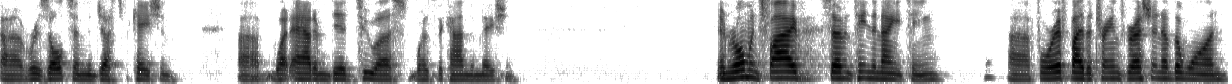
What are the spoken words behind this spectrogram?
uh, results in the justification. Uh, what Adam did to us was the condemnation. In Romans 5 17 to 19, uh, for if by the transgression of the one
